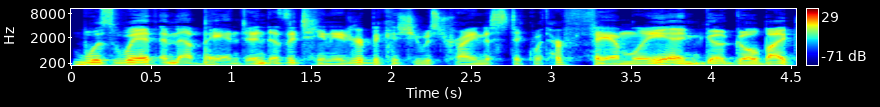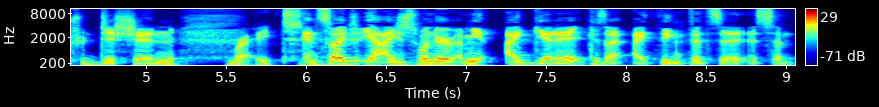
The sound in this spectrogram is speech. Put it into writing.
Was with and abandoned as a teenager because she was trying to stick with her family and go, go by tradition. Right. And so, I, yeah, I just wonder. I mean, I get it because I, I think that's uh some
